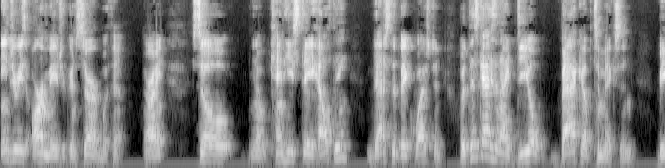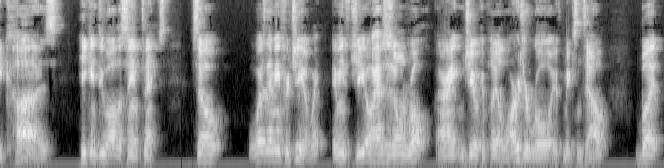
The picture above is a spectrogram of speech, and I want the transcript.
injuries are a major concern with him. All right. So, you know, can he stay healthy? That's the big question. But this guy's an ideal backup to Mixon because he can do all the same things. So what does that mean for Gio? Wait, it means Gio has his own role. All right, and Gio can play a larger role if Mixon's out, but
